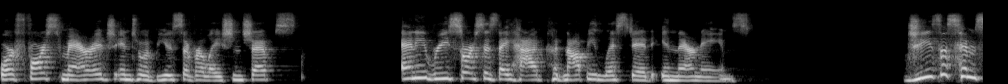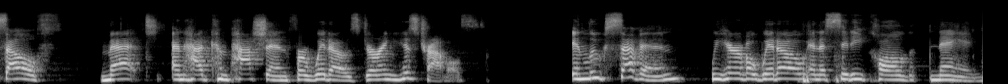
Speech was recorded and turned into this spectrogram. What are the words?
or forced marriage into abusive relationships. Any resources they had could not be listed in their names. Jesus himself met and had compassion for widows during his travels. In Luke 7, we hear of a widow in a city called Nain.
